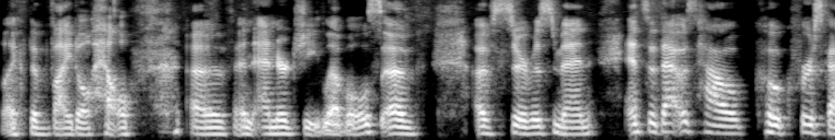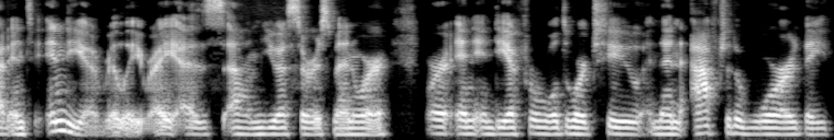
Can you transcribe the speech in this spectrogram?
like the vital health of and energy levels of of servicemen and so that was how coke first got into india really right as um, us servicemen were were in india for world war ii and then after the war they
